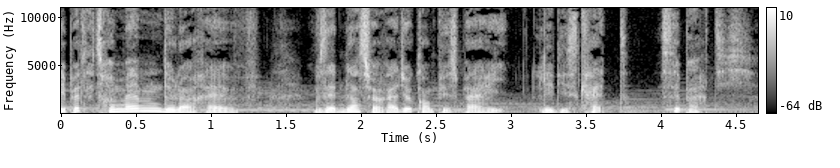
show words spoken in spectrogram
et peut-être même de leurs rêves. Vous êtes bien sur Radio Campus Paris, Les Discrètes, c'est parti.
